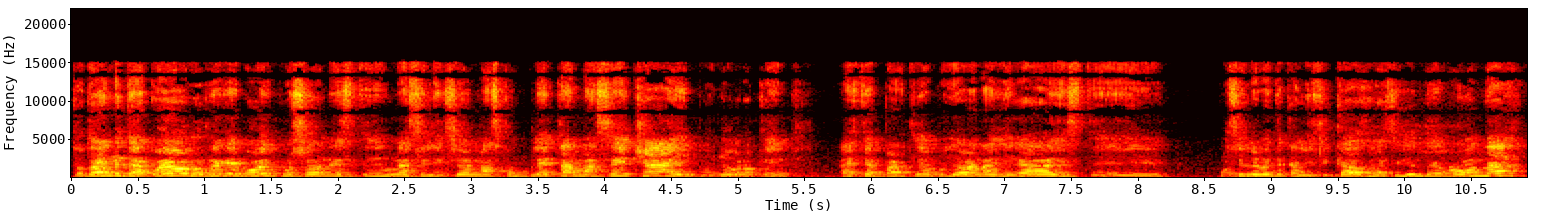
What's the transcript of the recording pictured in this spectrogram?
Totalmente de acuerdo, los Reggae Boys pues son este, una selección más completa, más hecha y pues yo creo que a este partido pues ya van a llegar este, posiblemente calificados a la siguiente ronda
